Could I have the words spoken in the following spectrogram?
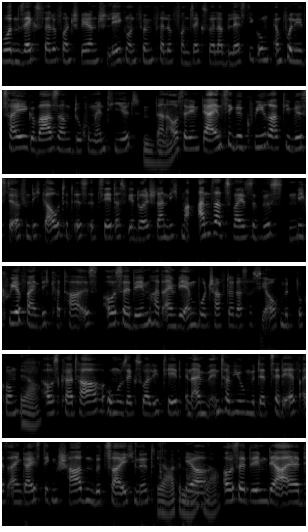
wurden sechs Fälle von schweren Schlägen und fünf Fälle von sexueller Belästigung im Polizeigewahrsam dokumentiert. Mhm. Dann außerdem der einzige queere Aktivist, der öffentlich geoutet ist, erzählt, dass wir in Deutschland nicht mal ansatzweise wüssten, wie queerfeindlich Katar ist. Außerdem hat ein WM-Botschafter, das hast du ja auch mitbekommen, Ja. aus Katar Homosexualität in einem Interview mit der ZDF als einen geistigen Schaden bezeichnet. Ja, genau, Ja. ja. außerdem der ARD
